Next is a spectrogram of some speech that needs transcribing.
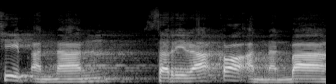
ชีพอันนั้น สรีระก็อันนั้นบ้าง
